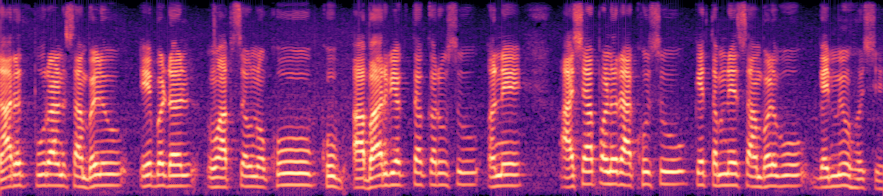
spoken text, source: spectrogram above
નારદ પુરાણ સાંભળ્યું એ બદલ હું આપ સૌનો ખૂબ ખૂબ આભાર વ્યક્ત કરું છું અને આશા પણ રાખું છું કે તમને સાંભળવું ગમ્યું હશે.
